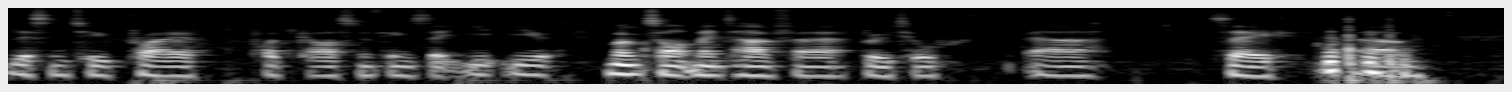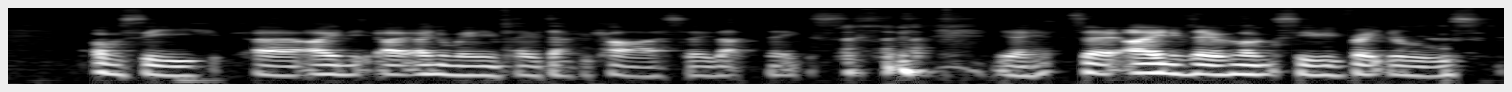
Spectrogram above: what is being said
listening to prior podcasts and things that you, you monks aren't meant to have uh, brutal. Uh, so um, obviously, uh, I, I normally only play with Dafikar, so that makes you know. So I only play with monks who break the rules.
